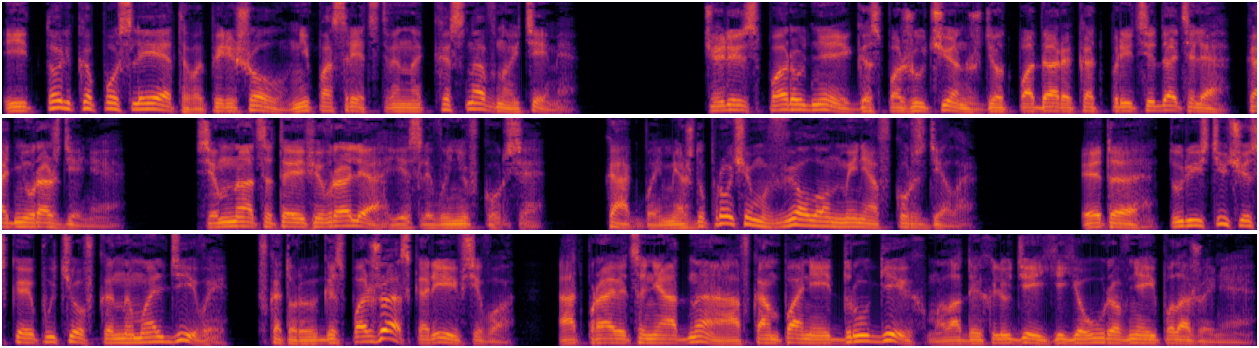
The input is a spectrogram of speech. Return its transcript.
И только после этого перешел непосредственно к основной теме. «Через пару дней госпожу Чен ждет подарок от председателя ко дню рождения. 17 февраля, если вы не в курсе». Как бы, между прочим, ввел он меня в курс дела. «Это туристическая путевка на Мальдивы, в которую госпожа, скорее всего, отправится не одна, а в компании других молодых людей ее уровня и положения.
